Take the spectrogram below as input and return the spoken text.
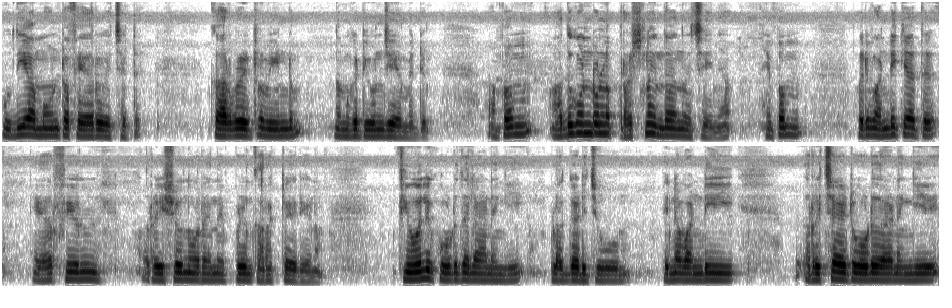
പുതിയ എമൗണ്ട് ഓഫ് എയർ വെച്ചിട്ട് കാർബറേറ്റർ വീണ്ടും നമുക്ക് ട്യൂൺ ചെയ്യാൻ പറ്റും. അപ്പം അതുകൊണ്ടുള്ള പ്രശ്നം എന്താണെന്ന് വെച്ച് കഴിഞ്ഞാൽ ഇപ്പം ഒരു വണ്ടിക്കകത്ത് എയർ ഫ്യൂൽ റേഷ്യോ എന്ന് പറയുന്നത് എപ്പോഴും കറക്റ്റ് ആയിരിക്കണം ഫ്യൂവൽ കൂടുതലാണെങ്കിൽ പ്ലഗ് അടിച്ചു പോവും. പിന്നെ വണ്ടി റിച്ചായിട്ട് ഓടുകയാണെങ്കിൽ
